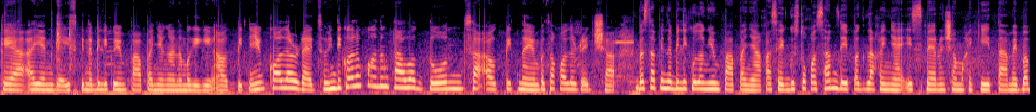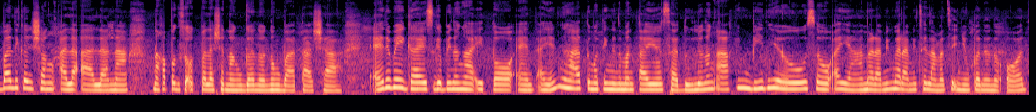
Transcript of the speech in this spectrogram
Kaya ayan guys, pinabili ko yung papa niya nga ng magiging outfit niya, yung color red. So, hindi ko alam kung anong tawag doon sa outfit na yun, basta color red siya. Basta pinabili ko lang yung papa niya kasi gusto ko someday paglaki niya is meron siyang makikita, may babalikan siyang alaala na nakapagsuot pala siya ng gano'n nung bata siya. Anyway guys, gabi na nga ito and ayan nga at tumating na naman tayo sa dulo ng aking video. So ayan, maraming maraming salamat sa inyong panonood.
